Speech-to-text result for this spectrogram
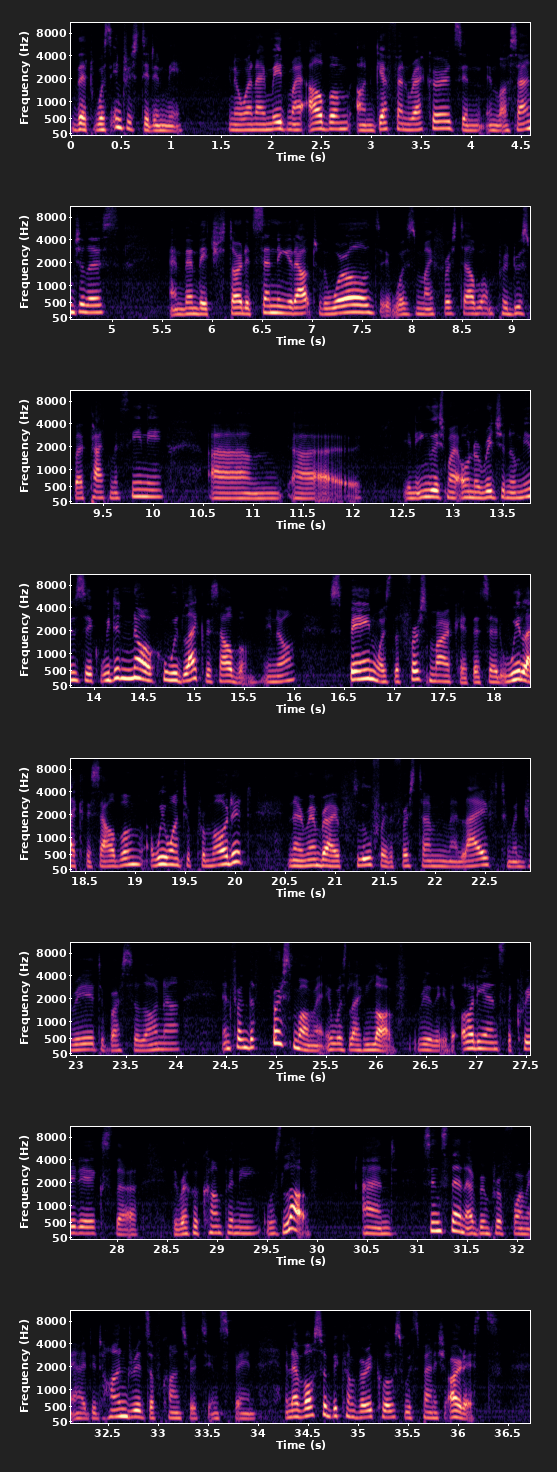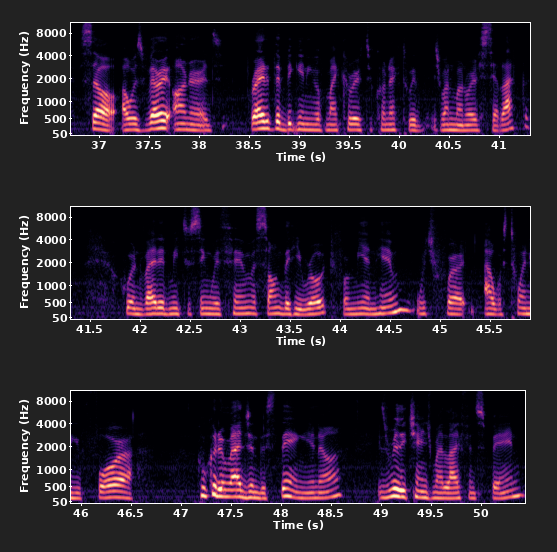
that was interested in me. You know, when I made my album on Geffen Records in, in Los Angeles, and then they started sending it out to the world. It was my first album produced by Pat Metheny. Um, uh, in English, my own original music. We didn't know who would like this album, you know? Spain was the first market that said, we like this album, we want to promote it. And I remember I flew for the first time in my life to Madrid, to Barcelona. And from the first moment, it was like love, really. The audience, the critics, the, the record company, it was love. And since then, I've been performing. I did hundreds of concerts in Spain. And I've also become very close with Spanish artists. So I was very honored right at the beginning of my career to connect with Juan Manuel Serrat, who invited me to sing with him a song that he wrote for me and him, which for I was 24. Who could imagine this thing, you know? It's really changed my life in Spain.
